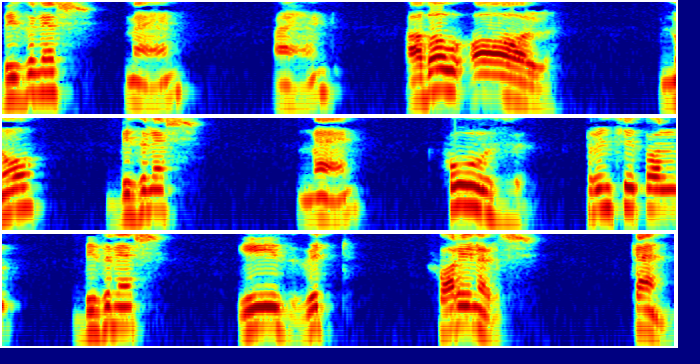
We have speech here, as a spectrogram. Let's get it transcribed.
businessman and above all, no business man whose principal business is with foreigners can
